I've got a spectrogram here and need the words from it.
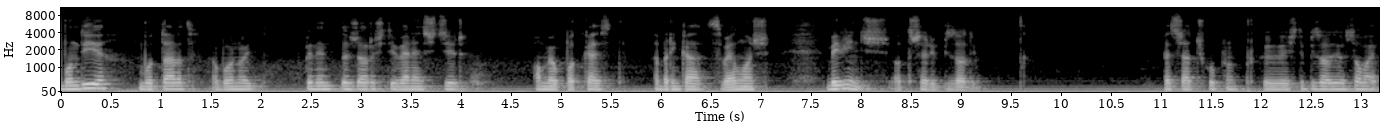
Bom dia, boa tarde ou boa noite, dependendo das horas que estiverem a assistir ao meu podcast A Brincar Se Vai Longe. Bem-vindos ao terceiro episódio. Peço já desculpa porque este episódio só vai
